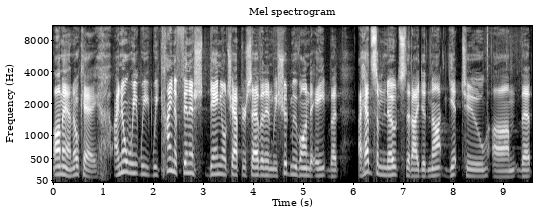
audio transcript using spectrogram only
Amen. Okay. I know we, we, we kind of finished Daniel chapter 7 and we should move on to 8, but I had some notes that I did not get to um, that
